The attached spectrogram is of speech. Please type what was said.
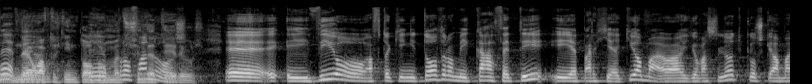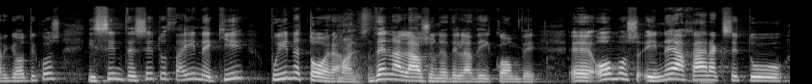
ε, νέου αυτοκινητόδρομου ε, με τους συνδετήριου. Ε, οι δύο αυτοκινητόδρομοι κάθετοι, η επαρχιακή, ο Αγιοβασιλιώτικο και ο Αμαριώτικος, η σύνδεσή του θα είναι εκεί που είναι τώρα. Δεν αλλάζουν δηλαδή οι κόμβοι. Ε, όμως η νέα χάραξη του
